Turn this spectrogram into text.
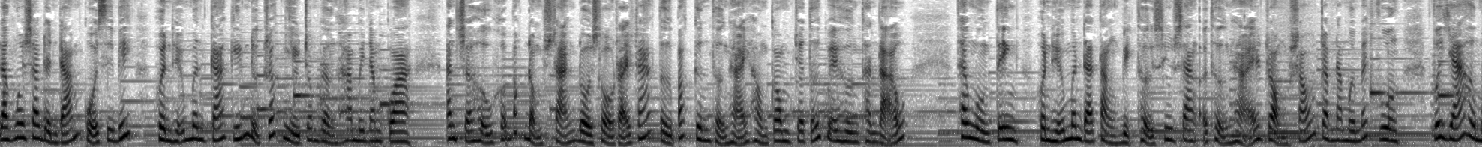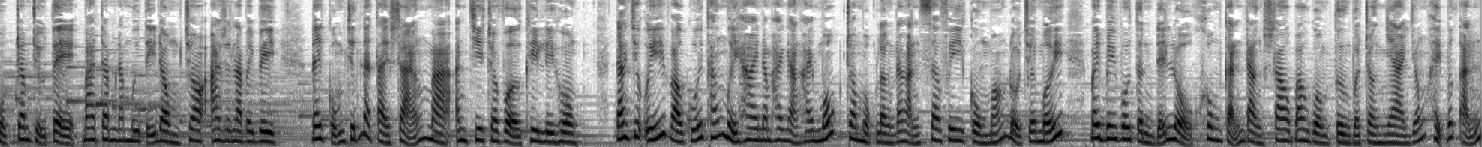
Là ngôi sao đình đám của Cbiz, Huỳnh Hiểu Minh cá kiếm được rất nhiều trong gần 20 năm qua. Anh sở hữu khối bất động sản đồ sộ rải rác từ Bắc Kinh, Thượng Hải, Hồng Kông cho tới quê hương Thanh Đảo. Theo nguồn tin, Huỳnh Hiểu Minh đã tặng biệt thự siêu sang ở Thượng Hải rộng 650 m2 với giá hơn 100 triệu tệ, 350 tỷ đồng cho Angela Baby. Đây cũng chính là tài sản mà anh chia cho vợ khi ly hôn. Đáng chú ý, vào cuối tháng 12 năm 2021, trong một lần đăng ảnh selfie cùng món đồ chơi mới, Baby vô tình để lộ khung cảnh đằng sau bao gồm tường và trần nhà giống hệt bức ảnh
